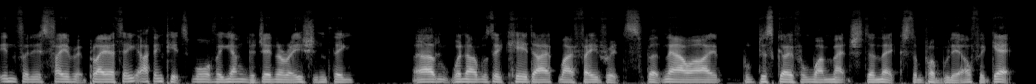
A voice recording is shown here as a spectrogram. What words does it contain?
in for this favourite player thing. I think it's more of a younger generation thing. Um, when I was a kid, I had my favourites, but now I will just go from one match to the next and probably I'll forget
